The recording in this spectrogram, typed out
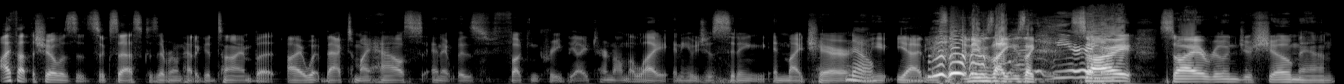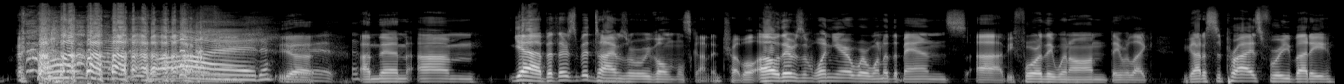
I thought the show was a success because everyone had a good time, but I went back to my house and it was fucking creepy. I turned on the light and he was just sitting in my chair. No. and he, yeah, and he, was, and he was like, he was like, Weird. sorry, sorry, I ruined your show, man. God. yeah. And then, um, yeah, but there's been times where we've almost gotten in trouble. Oh, there was one year where one of the bands, uh, before they went on, they were like, "We got a surprise for you, buddy."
